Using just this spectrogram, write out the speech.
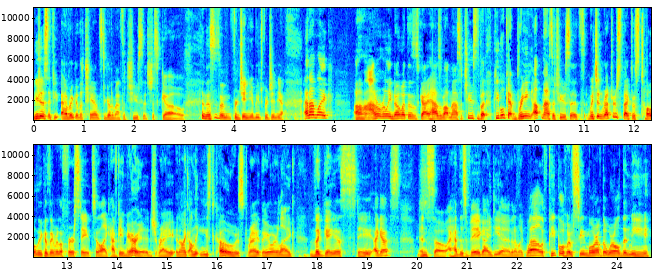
You just, if you ever get the chance to go to Massachusetts, just go. And this is in Virginia Beach, Virginia. And I'm like, uh, I don't really know what this guy has about Massachusetts, but people kept bringing up Massachusetts, which in retrospect was totally because they were the first state to like have gay marriage, right? And like on the East Coast, right? They were like the gayest state, I guess. And so I had this vague idea that I'm like, well, if people who have seen more of the world than me,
